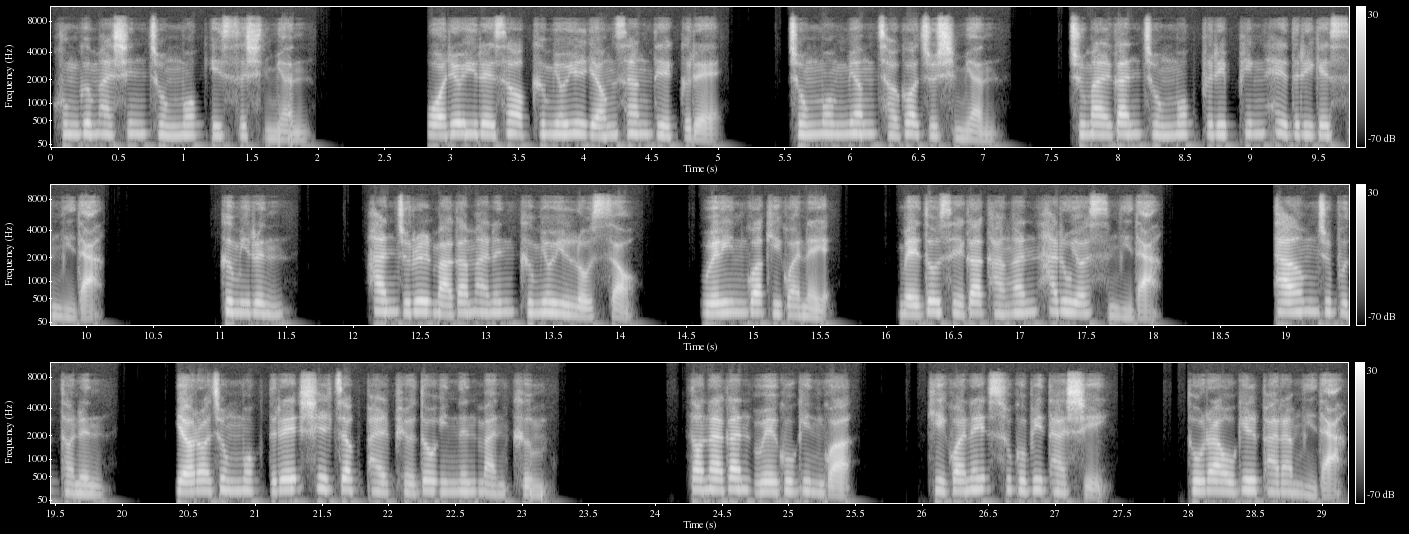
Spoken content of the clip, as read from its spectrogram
궁금하신 종목 있으시면 월요일에서 금요일 영상 댓글에 종목명 적어주시면 주말간 종목 브리핑 해드리겠습니다. 금일은 한 주를 마감하는 금요일로서 외인과 기관의 매도세가 강한 하루였습니다. 다음 주부터는 여러 종목들의 실적 발표도 있는 만큼 떠나간 외국인과 기관의 수급이 다시 돌아오길 바랍니다.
